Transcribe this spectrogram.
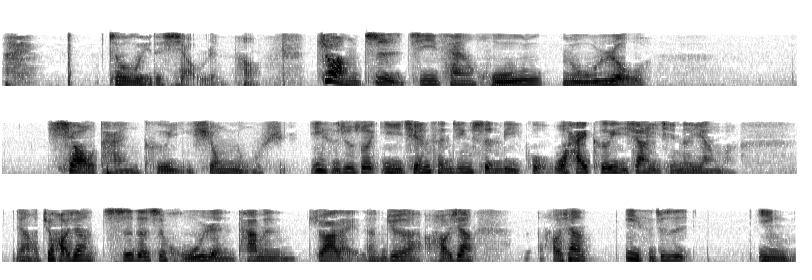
唉。周围的小人，好，壮志饥餐胡虏肉，笑谈渴饮匈奴血。意思就是说，以前曾经胜利过，我还可以像以前那样吗？啊，就好像吃的是胡人他们抓来的，就是好像好像意思就是隐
